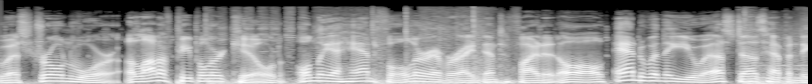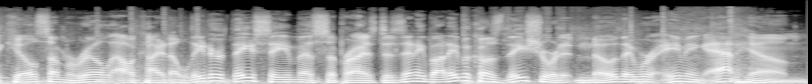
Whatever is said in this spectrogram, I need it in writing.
U.S. drone war. A lot of people are killed, only a handful are ever identified at all, and when the U.S. does happen to kill some real Al Qaeda leader, they seem as surprised as anybody because they sure didn't know they were aiming at him.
